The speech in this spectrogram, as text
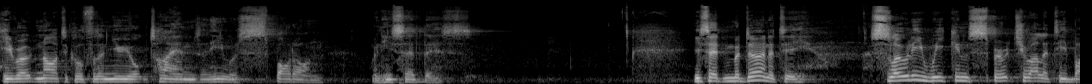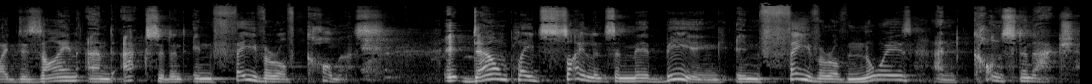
he wrote an article for the New York Times, and he was spot on when he said this. He said, Modernity slowly weakens spirituality by design and accident in favor of commerce. It downplayed silence and mere being in favor of noise and constant action.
